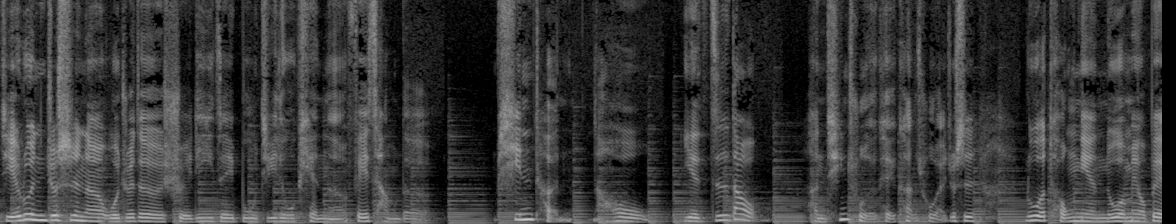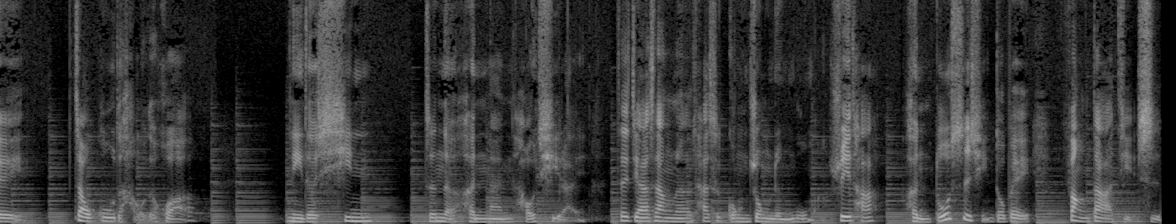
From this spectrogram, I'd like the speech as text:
结论就是呢，我觉得雪莉这部纪录片呢，非常的心疼，然后也知道很清楚的可以看出来，就是如果童年如果没有被照顾的好的话，你的心真的很难好起来。再加上呢，他是公众人物嘛，所以他很多事情都被放大解释，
